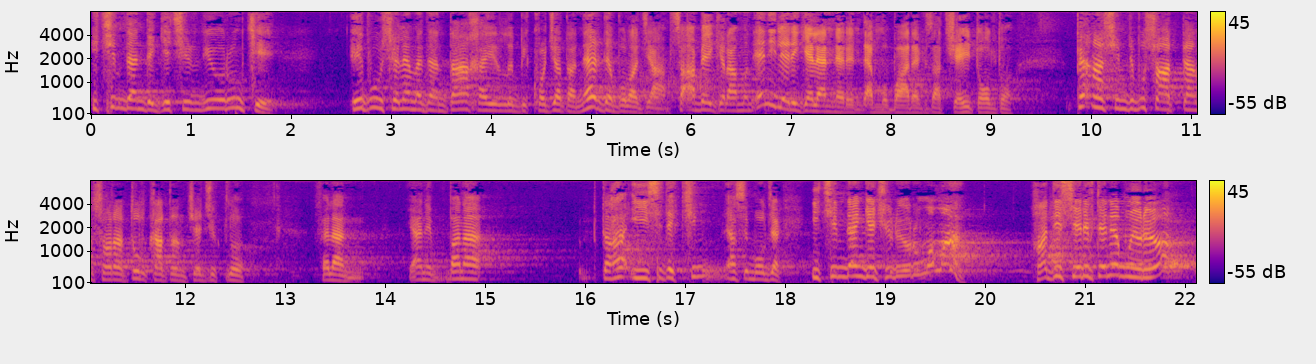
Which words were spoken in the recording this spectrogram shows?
içimden de geçir diyorum ki Ebu Seleme'den daha hayırlı bir koca da nerede bulacağım? Sahabe-i kiramın en ileri gelenlerinden mübarek zat şehit oldu. Ben şimdi bu saatten sonra dul kadın, çocuklu falan yani bana daha iyisi de kim nasip olacak? İçimden geçiriyorum ama hadis-i şerifte ne buyuruyor?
